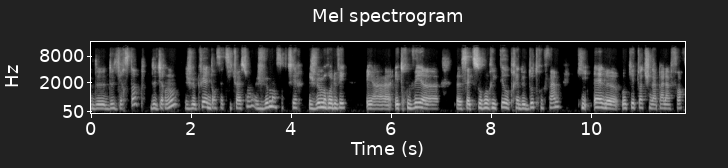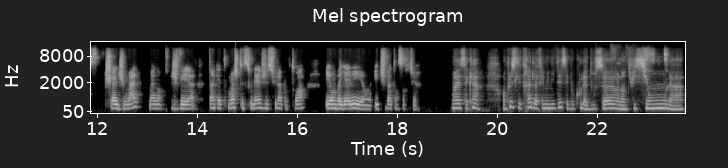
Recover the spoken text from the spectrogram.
de, dire stop, de dire non, je veux plus être dans cette situation, je veux m'en sortir, je veux me relever et, euh, et trouver euh, cette sororité auprès de d'autres femmes qui, elles, ok, toi, tu n'as pas la force, tu as du mal, maintenant, je vais, t'inquiète, moi, je te soulève, je suis là pour toi et on va y aller et, tu vas t'en sortir. Ouais, c'est clair. En plus, les traits de la féminité, c'est beaucoup la douceur, l'intuition, la,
